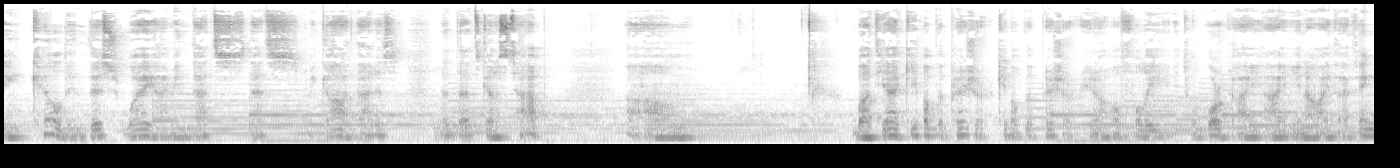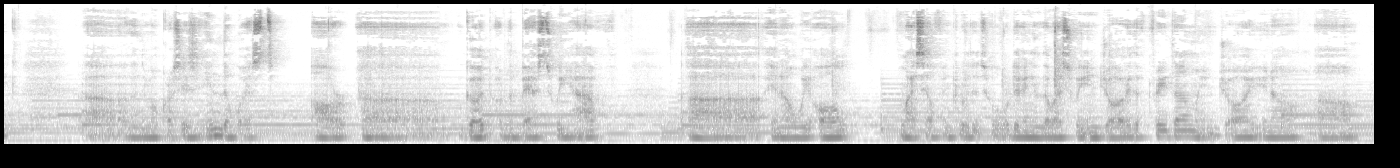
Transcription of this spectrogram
being killed in this way. I mean that's that's my god that is that, that's gotta stop. Um but yeah keep up the pressure keep up the pressure you know hopefully it will work. I i you know i, I think uh, the democracies in the west are uh, good or the best we have. Uh, you know, we all, myself included, who are living in the West, we enjoy the freedom, we enjoy, you know, um,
